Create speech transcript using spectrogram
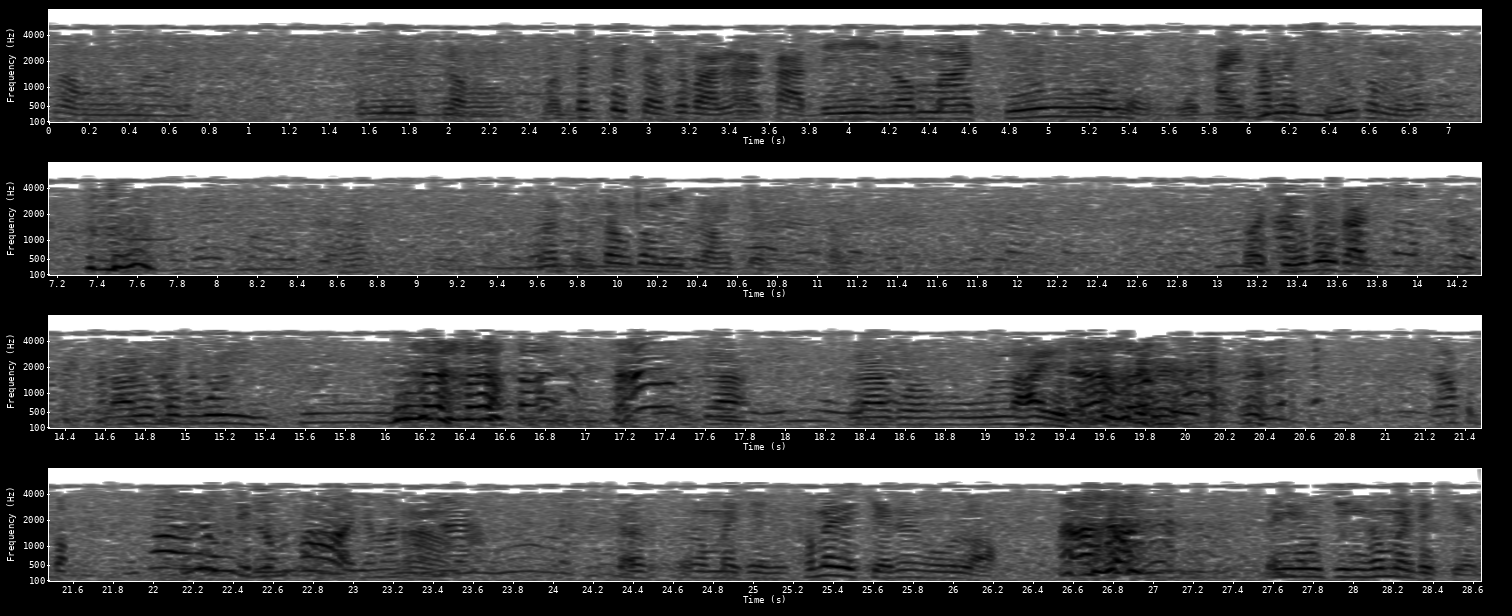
ปล่องลงมาเนี่ยมันมีปล่องมันเป็นตึกปล่องสว่างแล้วอากาศดีลมมาชิวเลยหรือใครทำให้ชิวก็ไม่รู้ฮะมันต้องต้องต้องมีปล่องเก็บ ต้องก็ชิวเหมือนกันเราลงมาคุยชิวปลาปลากว่างูไล่เราก็บอกพ่อลูกศิษย์หลวงพ่ออย่ามาทำนะก็ก็ไม่ใช่เขาไม่ได้เขียนว่างูหลอกเเป็นงูจริงเขาไม่ได้เขียน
